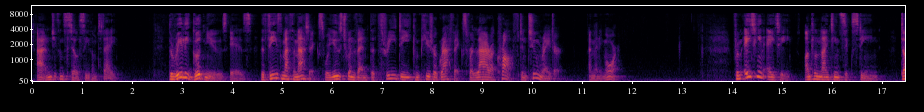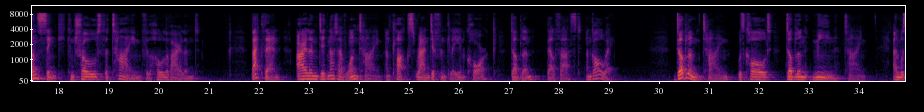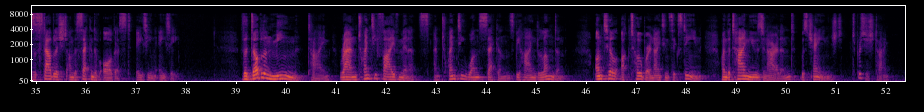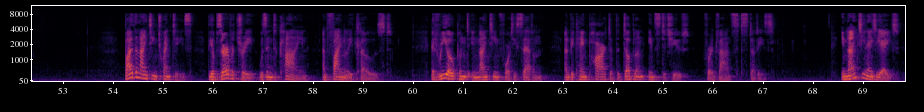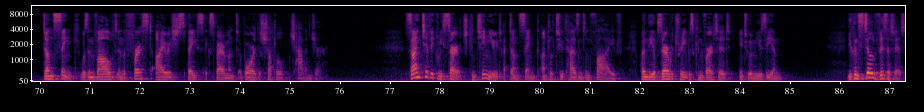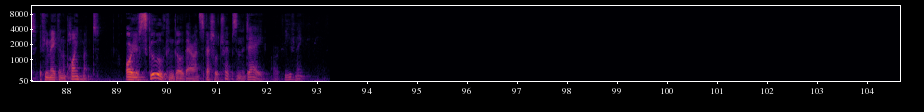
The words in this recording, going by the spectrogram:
And you can still see them today. The really good news is that these mathematics were used to invent the 3D computer graphics for Lara Croft in Tomb Raider, and many more. From 1880 until 1916, Dunsink controlled the time for the whole of Ireland. Back then, Ireland did not have one time, and clocks ran differently in Cork, Dublin, Belfast, and Galway. Dublin time was called Dublin Mean Time and was established on the 2nd of August 1880. The Dublin Mean Time ran 25 minutes and 21 seconds behind London until October 1916 when the time used in Ireland was changed to British time. By the 1920s, the observatory was in decline and finally closed. It reopened in 1947 and became part of the Dublin Institute for Advanced Studies. In 1988, Dunsink was involved in the first Irish space experiment aboard the shuttle Challenger. Scientific research continued at Dunsink until 2005 when the observatory was converted into a museum. You can still visit it if you make an appointment or your school can go there on special trips in the day or evening.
